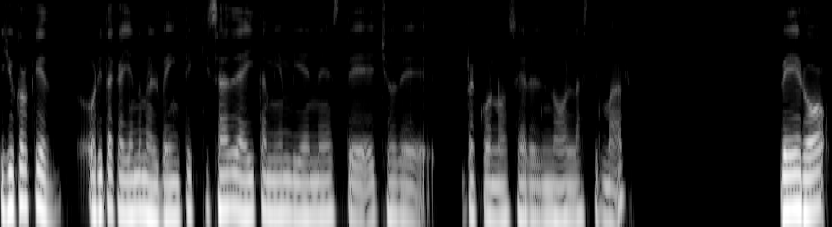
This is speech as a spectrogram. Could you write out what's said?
Y yo creo que ahorita cayéndome el 20, quizá de ahí también viene este hecho de reconocer el no lastimar. Pero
